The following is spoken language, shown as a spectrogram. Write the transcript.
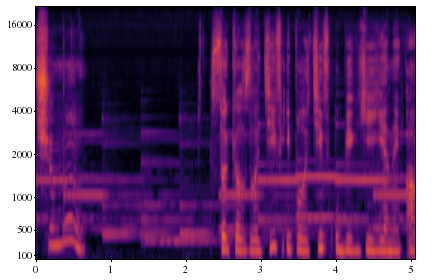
Чому? Сокіл злетів і полетів у бік гієни А.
